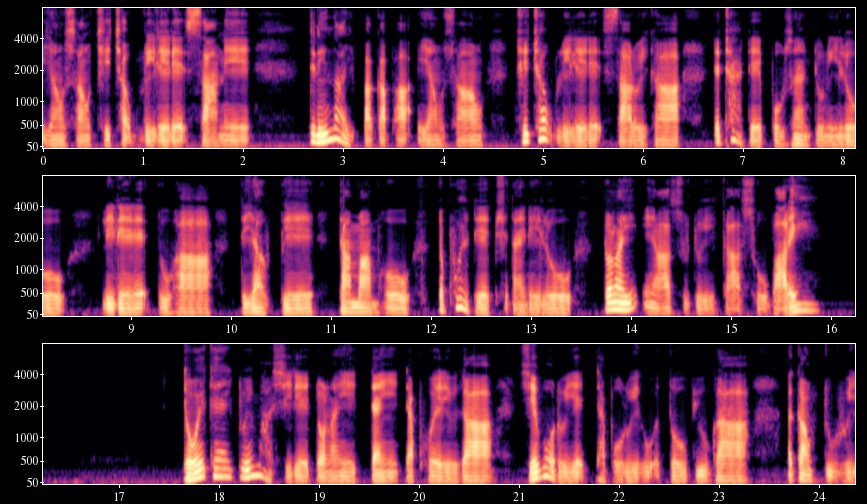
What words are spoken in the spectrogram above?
အယောင်ဆောင်ခြေချောက်လေးလေတဲ့စာနဲ့တင်းင်းသားကြီးပကဖအယောင်ဆောင်ခြေချောက်လေးလေတဲ့စာတွေကတထတဲ့ပုံစံတူနေလို့လေးလေတဲ့သူဟာတယောက်တည်းဒါမှမဟုတ်တစ်ဖွဲ့တည်းဖြစ်နိုင်တယ်လို့တော်လိုင်းအင်အားစုတွေကဆိုပါတယ်။ ဒဝဲခဲတွင်းမှာရှိတဲ့တော်လိုင်းရေးတိုင်ရင်တပ်ဖွဲ့တွေကရဲဘော်တို့ရဲ့ဓာတ်ပုံတွေကိုအသုံးပြုကအကောင့်တူတွေ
